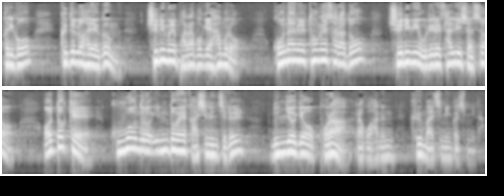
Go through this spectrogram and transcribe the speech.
그리고 그들로 하여금 주님을 바라보게 함으로 고난을 통해서라도 주님이 우리를 살리셔서 어떻게 구원으로 인도해 가시는지를 눈여겨 보라라고 하는 그 말씀인 것입니다.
